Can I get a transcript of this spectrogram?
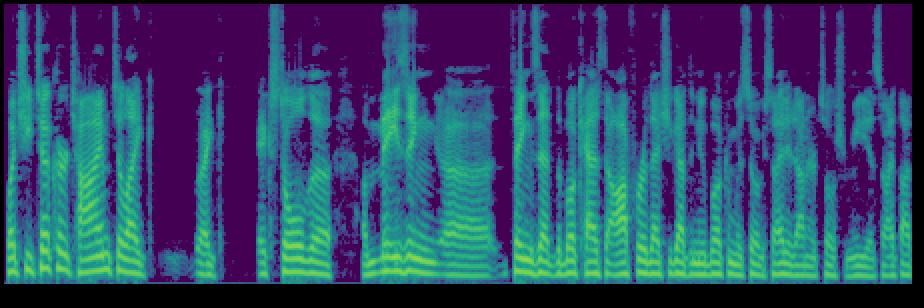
But she took her time to like, like extol the amazing uh, things that the book has to offer that she got the new book and was so excited on her social media. So I thought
